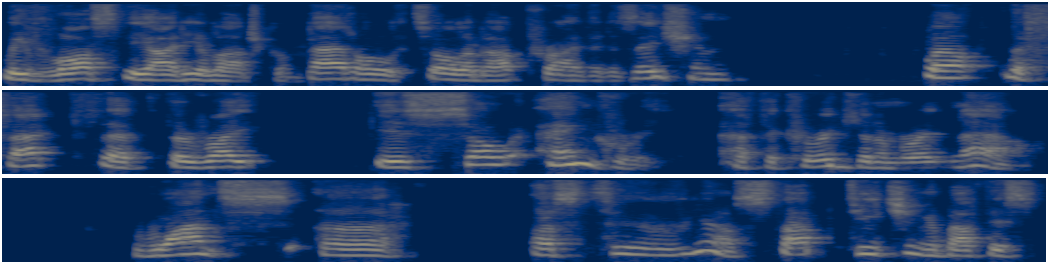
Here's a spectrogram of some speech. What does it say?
We've lost the ideological battle. It's all about privatization. Well, the fact that the right is so angry at the curriculum right now wants uh, us to, you know, stop teaching about this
